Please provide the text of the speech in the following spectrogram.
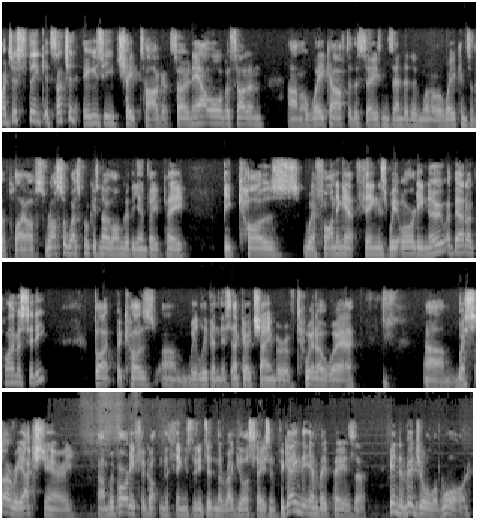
I just think it's such an easy, cheap target. So now all of a sudden, um, a week after the season's ended and we're a week into the playoffs, Russell Westbrook is no longer the MVP because we're finding out things we already knew about Oklahoma City but because um, we live in this echo chamber of Twitter where um, we're so reactionary, um, we've already forgotten the things that he did in the regular season. Forgetting the MVP is an individual award.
